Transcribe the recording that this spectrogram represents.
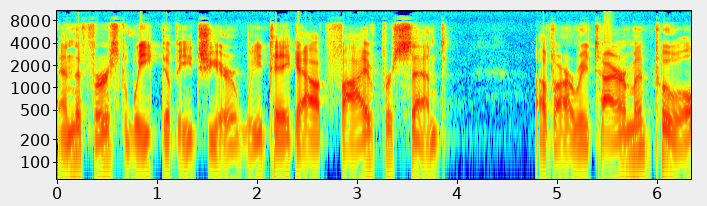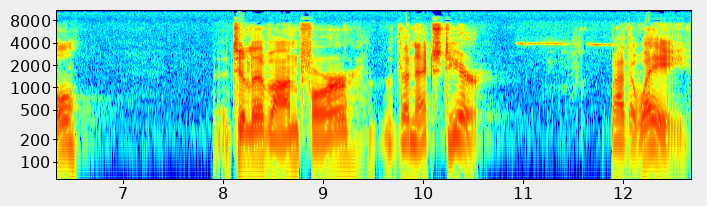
And the first week of each year, we take out 5% of our retirement pool to live on for the next year. By the way,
